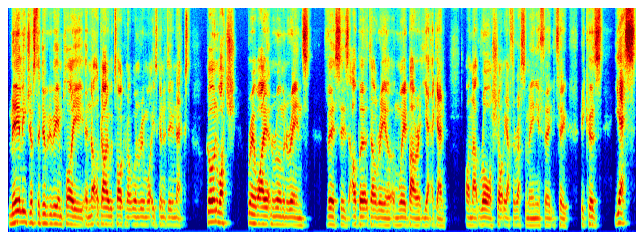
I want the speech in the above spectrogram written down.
merely just a WWE employee and not a guy we're talking about wondering what he's going to do next. Go and watch Bray Wyatt and Roman Reigns versus Alberto Del Rio and Wade Barrett yet again on that Raw shortly after WrestleMania 32 because yes,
